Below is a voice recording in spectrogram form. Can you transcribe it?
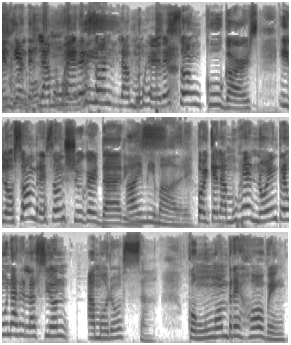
¿Entiendes? Las mujeres son las mujeres son cougars y los hombres son sugar daddies. Ay, mi madre. Porque la mujer no entra en una relación amorosa con un hombre joven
